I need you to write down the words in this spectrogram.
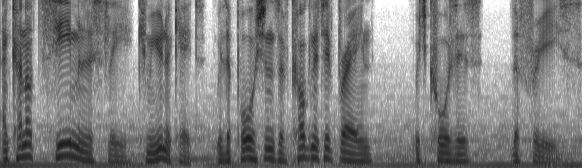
and cannot seamlessly communicate with the portions of cognitive brain which causes the freeze.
